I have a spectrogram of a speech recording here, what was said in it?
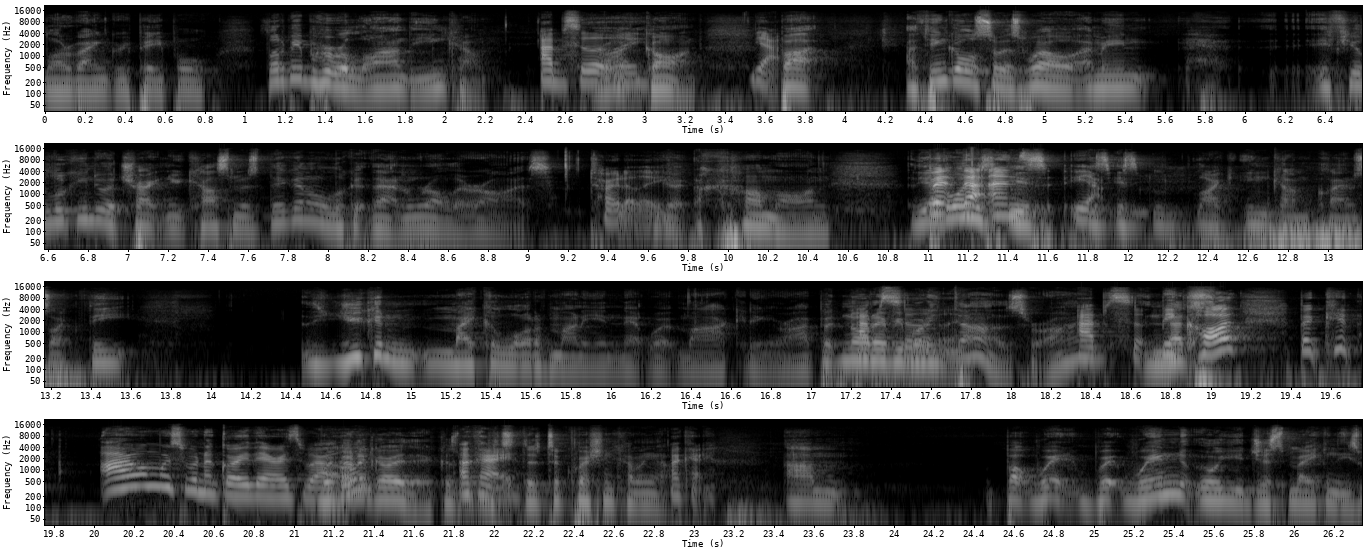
A lot of angry people. A lot of people who rely on the income. Absolutely. Right, gone. Yeah. But I think also as well. I mean, if you're looking to attract new customers, they're going to look at that and roll their eyes. Totally. Go, "Oh, come on. The But other one that- is, and- is, is, is like income claims, like the you can make a lot of money in network marketing, right? But not everybody does, right? Absolutely. Because, but can, I almost want to go there as well. we're going to go there because Okay. there's a question coming up. Okay. Um, but when when or you're just making these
